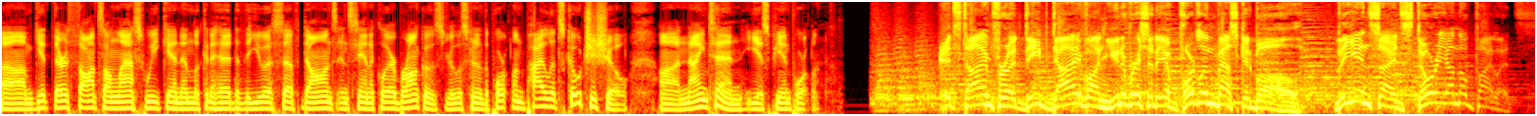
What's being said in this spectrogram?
um, get their thoughts on last weekend and looking ahead to the USF Dons and Santa Clara Broncos. You're listening to the Portland Pilots Coaches Show on 910 ESPN Portland. It's time for a deep dive on University of Portland basketball. The inside story on the Pilots.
